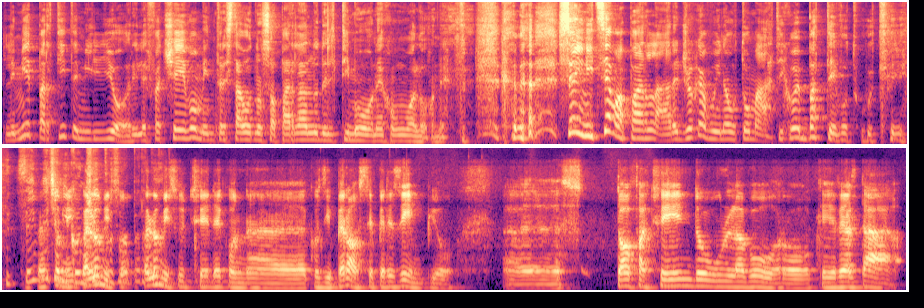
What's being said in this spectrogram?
le mie partite migliori le facevo mentre stavo, non so, parlando del timone con Walone. Se iniziavo a parlare giocavo in automatico e battevo tutti. Se invece mi mi- quello, mi, su- quello mi succede con eh, così, però se per esempio eh, sto facendo un lavoro che in realtà,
